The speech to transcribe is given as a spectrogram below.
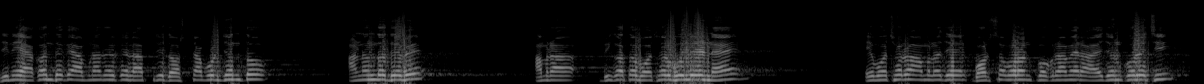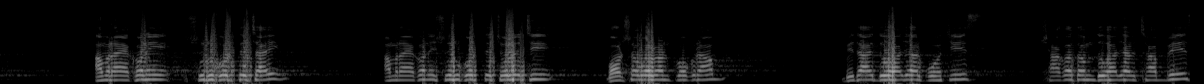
যিনি এখন থেকে আপনাদেরকে রাত্রি দশটা পর্যন্ত আনন্দ দেবে। আমরা বিগত বছরগুলির ন্যায় এবছরও আমরা যে বর্ষবরণ প্রোগ্রামের আয়োজন করেছি, আমরা এখনই শুরু করতে চাই, আমরা এখনই শুরু করতে চলেছি বর্ষবরণ প্রোগ্রাম। বিদায় দু হাজার পঁচিশ, স্বাগতম দু হাজার ছাব্বিশ।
